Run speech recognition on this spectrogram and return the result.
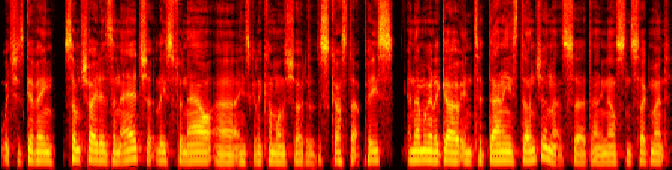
which is giving some traders an edge, at least for now. Uh, he's going to come on the show to discuss that piece. And then we're going to go into Danny's Dungeon. That's uh, Danny Nelson's segment.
